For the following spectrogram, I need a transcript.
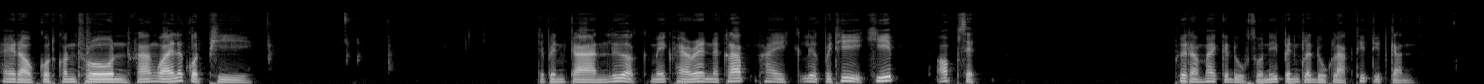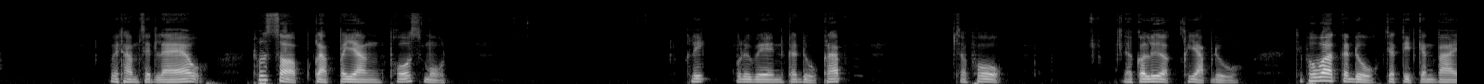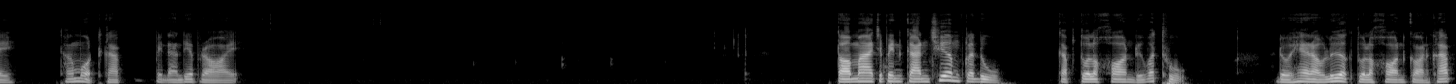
ให้เรากด Ctrl ค้างไว้แล้วกด P จะเป็นการเลือก make parent นะครับ ให้เลือกไปที่ keep offset เพื่อทำให้กระดูกส่วนนี้เป็นกระดูกหลักที่ติดกัน เมื่อทำเสร็จแล้ว ทดสอบกลับไปยัง post mode คลิกบริเวณกระดูกครับ สะโพก แล้วก็เลือกขยับดู จะพบว่ากระดูกจะติดกันไปทั้งหมดครับ เป็นอันเรียบร้อย ต่อมาจะเป็นการเชื่อมกระดูกกับตัวละครหรือวัตถุ โดยให้เราเลือกตัวละครก่อนครับ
